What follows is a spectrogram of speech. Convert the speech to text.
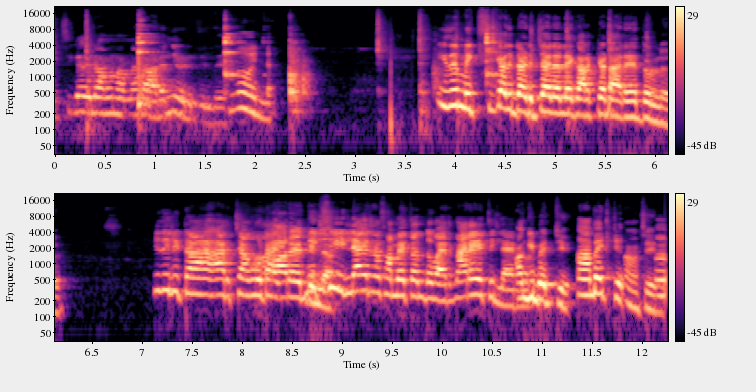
മിക്സിക്കകത്തിട്ടാകുമ്പോൾ നന്നായിട്ട് അരഞ്ഞു വരത്തില്ലേ? ഓ ഇല്ല. ഇത് മിക്സിക്ക് അതിട്ട് അടിച്ചാലല്ലേ കറക്റ്റ് ആയിട്ട് അരയത്തുള്ളൂ. ഇതിലിട്ട് അരച്ച അങ്ങോട്ട് അരയത്തില്ല. മിക്സി ഇല്ലായിരുന്ന സമയത്ത് എന്തുവായിരുന്നു അരയത്തില്ലായിരുന്നു അങ്കി പറ്റ് ആ പറ്റ്. ആ ശരി. ആ.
